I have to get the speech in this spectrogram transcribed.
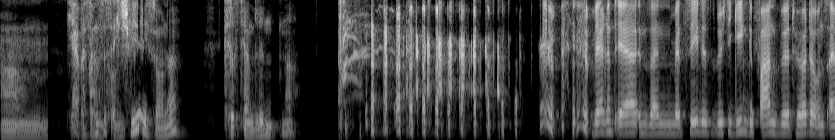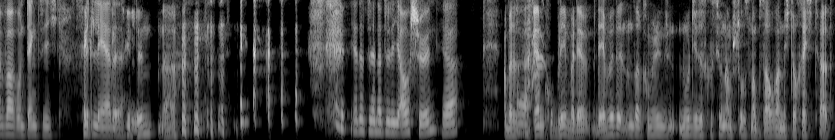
Ähm, Ja, aber sonst ist echt Ansonsten- schwierig so, ne? Christian Lindner. Während er in seinen Mercedes durch die Gegend gefahren wird, hört er uns einfach und denkt sich, Mittelerde. Sexy Lindner. ja, das wäre natürlich auch schön, ja. Aber das wäre ein Problem, weil der, der würde in unserer Community nur die Diskussion anstoßen, ob Sauron nicht doch recht hat.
